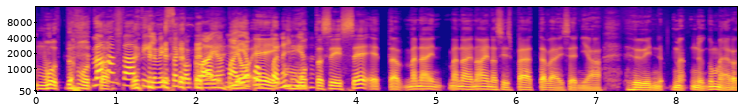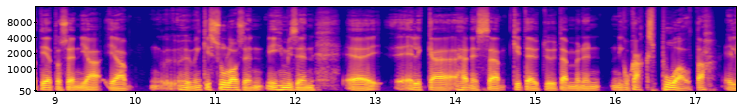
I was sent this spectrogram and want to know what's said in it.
mutta, mutta Vähän pääpilvissä koko ajan. Maija Poppanen. Ei, mutta siis se, että mä näin, mä näin aina siis päättäväisen ja hyvin määrätietoisen ja, ja hyvinkin sulosen ihmisen, eh, eli hänessä kiteytyy tämmöinen niin kuin kaksi puolta, eli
